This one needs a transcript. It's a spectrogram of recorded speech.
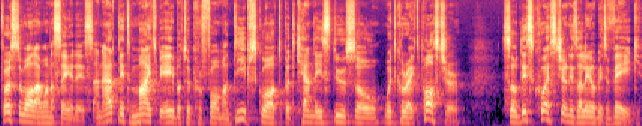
First of all, I want to say this. An athlete might be able to perform a deep squat, but can they do so with correct posture? So this question is a little bit vague.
